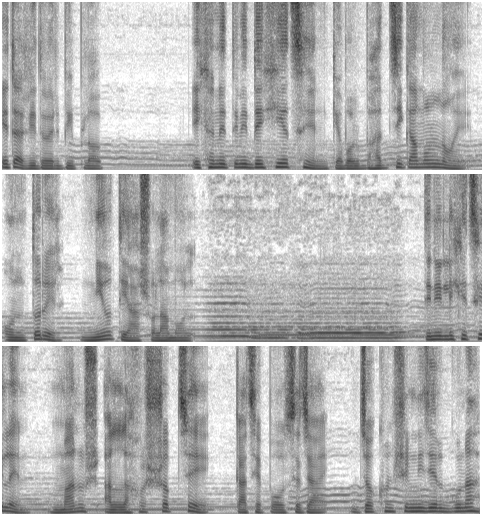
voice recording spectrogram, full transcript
এটা হৃদয়ের বিপ্লব। এখানে তিনি দেখিয়েছেন কেবল বাহ্যিক আমল নয়, অন্তরের নিয়তি আসল আমল। তিনি লিখেছিলেন, মানুষ আল্লাহর সবচেয়ে কাছে পৌঁছে যায় যখন সে নিজের গুনাহ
